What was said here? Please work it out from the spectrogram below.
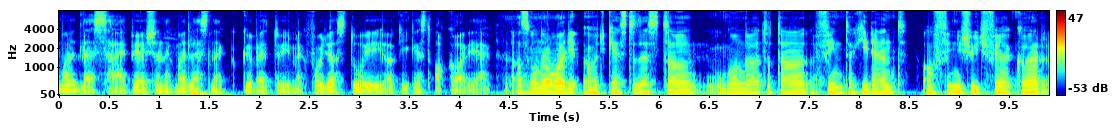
majd lesz hype és ennek majd lesznek követői, meg fogyasztói, akik ezt akarják. Azt gondolom, hogy, hogy kezdted ezt a gondolatot a fintek iránt, a finis ügyfélkör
